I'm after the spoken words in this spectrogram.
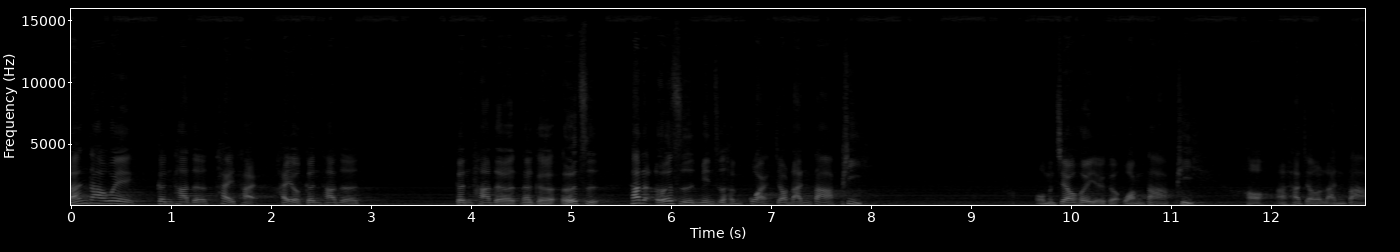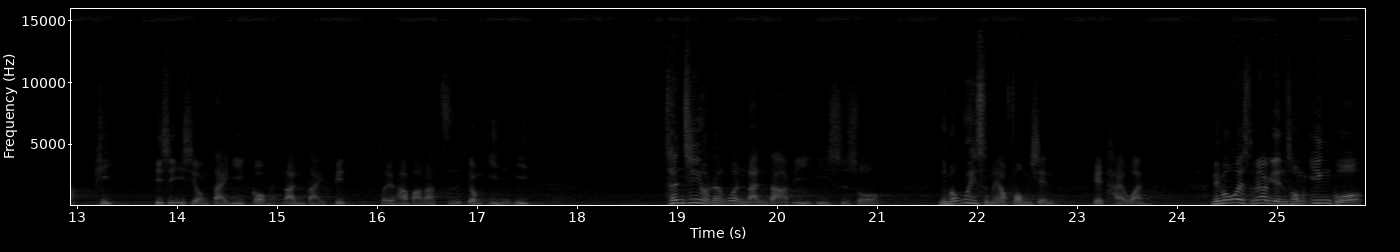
兰大卫跟他的太太，还有跟他的跟他的那个儿子，他的儿子名字很怪，叫兰大屁。我们教会有一个王大屁，好，啊，他叫做兰大屁，其实是用台语讲的兰大屁，所以他把它只用音译。曾经有人问兰大屁医师说：“你们为什么要奉献给台湾？你们为什么要远从英国，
